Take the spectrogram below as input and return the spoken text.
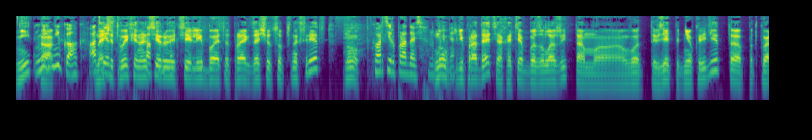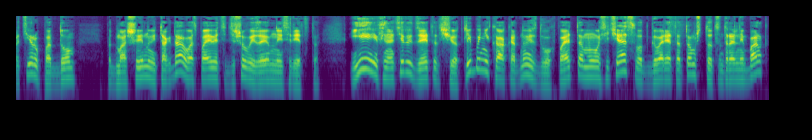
Никак. никак. Ответ. Значит, вы финансируете как, либо этот проект за счет собственных средств, ну... Квартиру продать, например. Ну, не продать, а хотя бы заложить там, а, вот, и взять под нее кредит, а, под квартиру, под дом, под машину, и тогда у вас появятся дешевые заемные средства и финансировать за этот счет. Либо никак, одно из двух. Поэтому сейчас вот говорят о том, что Центральный банк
